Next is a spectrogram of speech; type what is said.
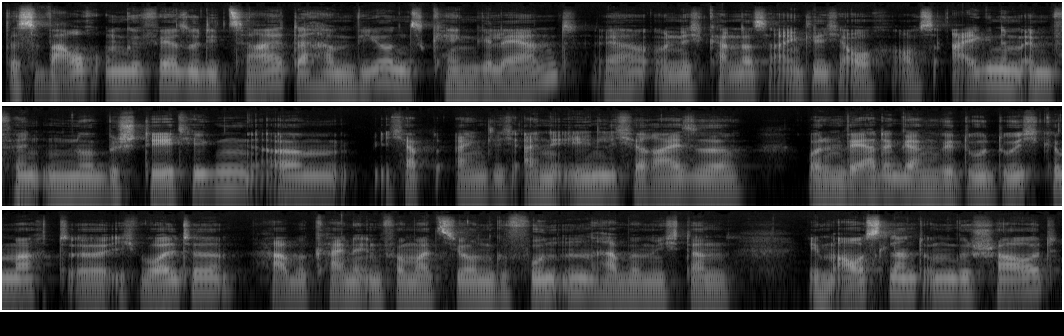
das war auch ungefähr so die Zeit, da haben wir uns kennengelernt, ja, und ich kann das eigentlich auch aus eigenem Empfinden nur bestätigen. Ähm, ich habe eigentlich eine ähnliche Reise oder einen Werdegang wie du durchgemacht. Äh, ich wollte, habe keine Informationen gefunden, habe mich dann im Ausland umgeschaut,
